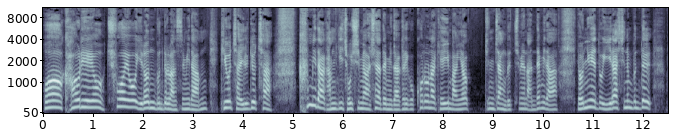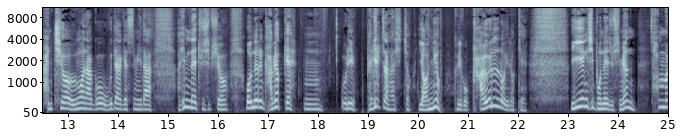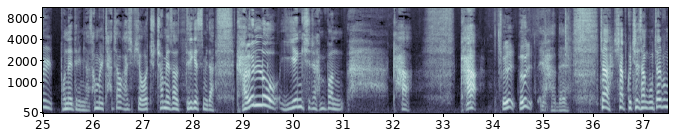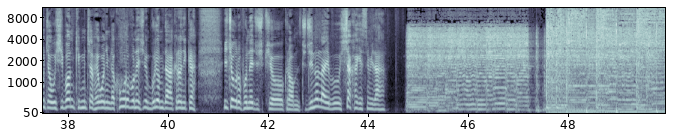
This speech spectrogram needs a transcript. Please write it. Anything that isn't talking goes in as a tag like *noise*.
와, 가을이에요. 추워요. 이런 분들 많습니다. 기후차, 일교차 큽니다. 감기 조심하셔야 됩니다. 그리고 코로나 개인 방역 긴장 늦추면 안 됩니다. 연휴에도 일하시는 분들 많지요. 응원하고 우대하겠습니다. 힘내 주십시오. 오늘은 가볍게 음 우리 백일장 하시죠. 연휴 그리고 가을로 이렇게 이행시 보내주시면 선물 보내드립니다. 선물 찾아가십시오. 추첨해서 드리겠습니다. 가을로 이행시를 한번 가, 가, 을, 을. 야, 네. 자, 샵 9730 짧은 문자 50원, 긴 문자 100원입니다. 콩으로 보내시면 무료입니다. 그러니까 이쪽으로 보내주십시오. 그럼 주진우 라이브 시작하겠습니다.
